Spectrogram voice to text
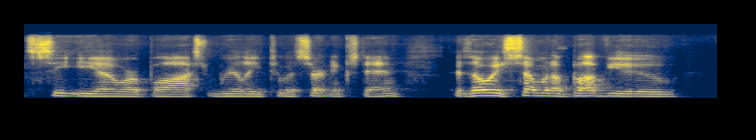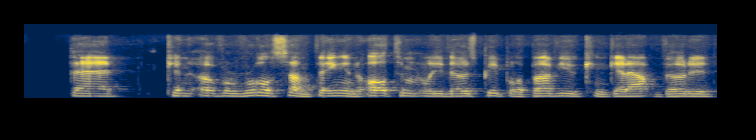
CEO or boss really to a certain extent. There's always someone above you that can overrule something, and ultimately those people above you can get outvoted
